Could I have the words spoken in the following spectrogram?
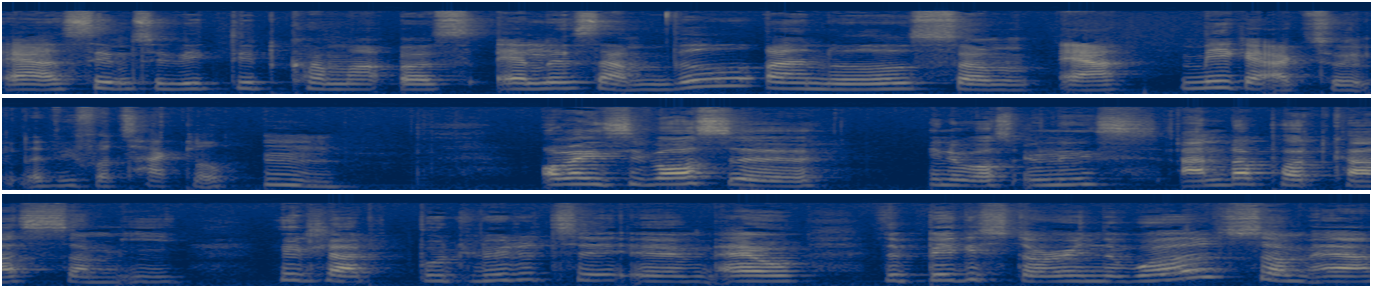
er sindssygt vigtigt, kommer os alle sammen ved, og er noget, som er mega aktuelt, at vi får taklet. Mm. Og man kan sige, vores, øh, en af vores yndlings andre podcasts, som I helt klart burde lytte til, øh, er jo The Biggest Story in the World, som er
